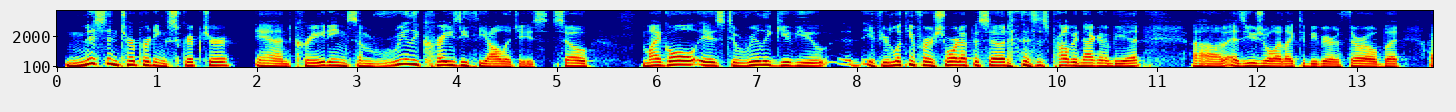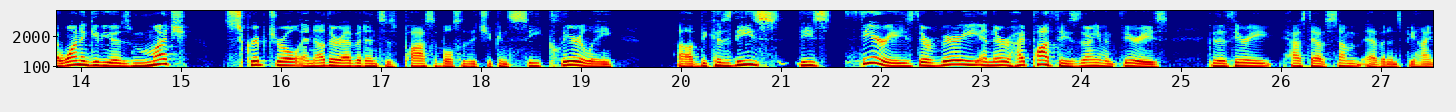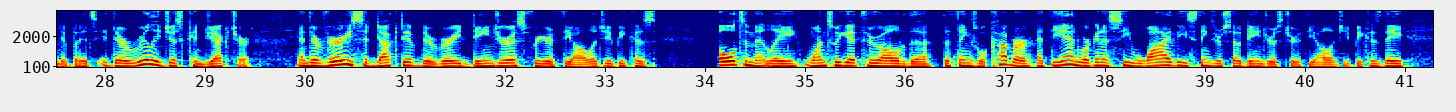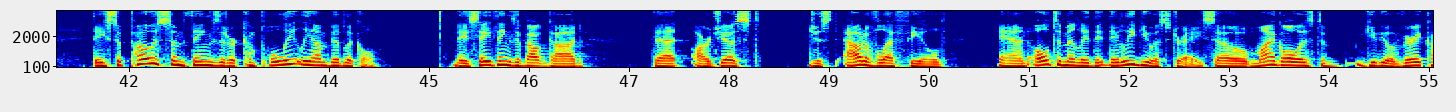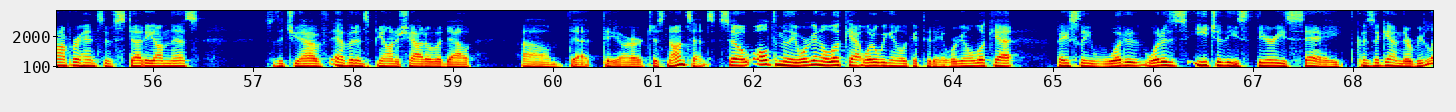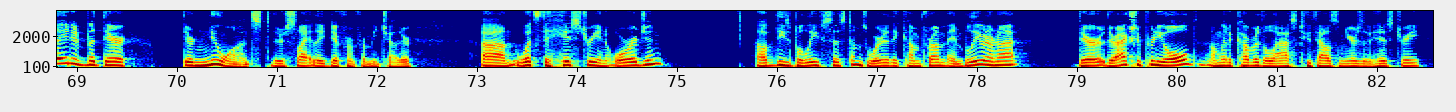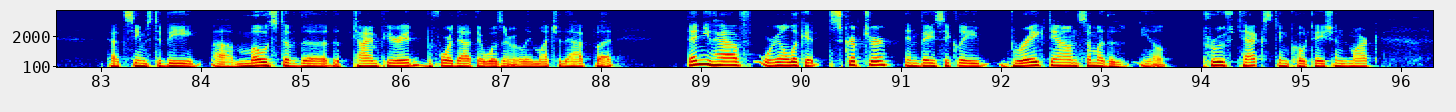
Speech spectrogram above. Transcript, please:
misinterpreting scripture and creating some really crazy theologies. So, my goal is to really give you, if you're looking for a short episode, this is probably not going to be it. Uh, as usual, I like to be very thorough, but I want to give you as much scriptural and other evidence as possible so that you can see clearly. Uh, because these these theories, they're very and they're hypotheses. They're not even theories because the theory has to have some evidence behind it. But it's they're really just conjecture, and they're very seductive. They're very dangerous for your theology because ultimately, once we get through all of the the things we'll cover at the end, we're going to see why these things are so dangerous to your theology because they they suppose some things that are completely unbiblical. They say things about God that are just just out of left field and ultimately they, they lead you astray. So my goal is to give you a very comprehensive study on this so that you have evidence beyond a shadow of a doubt um, that they are just nonsense. So ultimately, we're going to look at what are we going to look at today? We're going to look at basically what is, what does each of these theories say? Because again, they're related, but they're they're nuanced. They're slightly different from each other. Um, what's the history and origin of these belief systems? Where do they come from? And believe it or not, they're they're actually pretty old. I'm going to cover the last 2,000 years of history. That seems to be uh, most of the the time period. Before that, there wasn't really much of that, but then you have we're going to look at scripture and basically break down some of the you know proof text in quotations mark.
